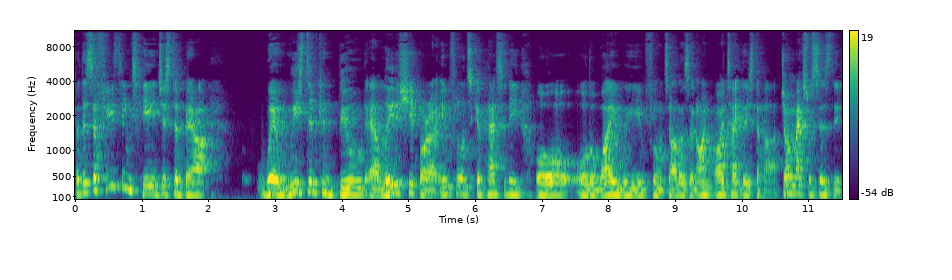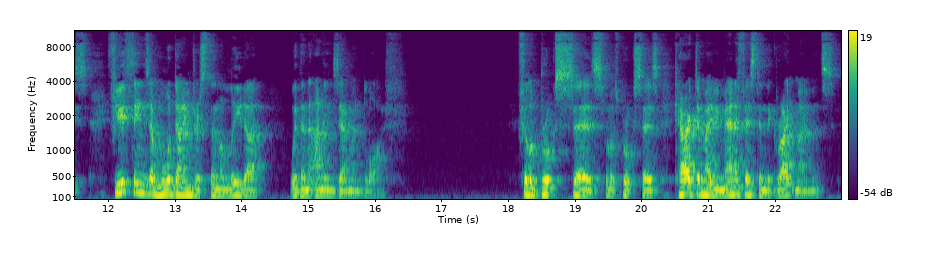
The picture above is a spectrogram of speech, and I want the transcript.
But there's a few things here just about where wisdom can build our leadership or our influence capacity or, or the way we influence others. And I, I take these to heart. John Maxwell says this Few things are more dangerous than a leader with an unexamined life. Philip Brooks says, Phillips Brooks says, character may be manifest in the great moments,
